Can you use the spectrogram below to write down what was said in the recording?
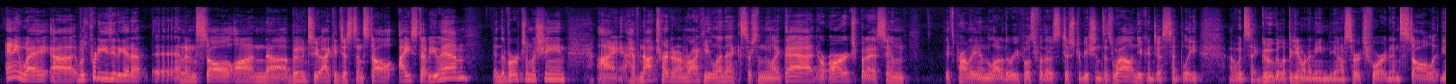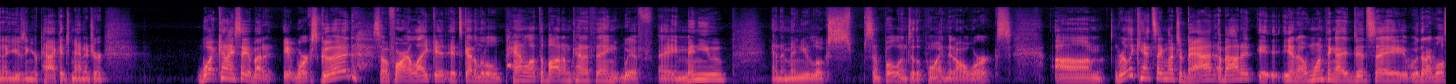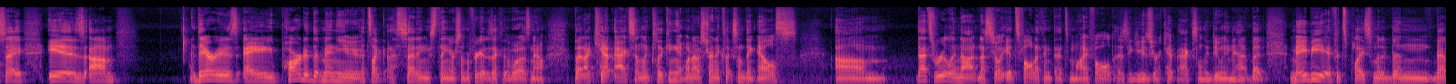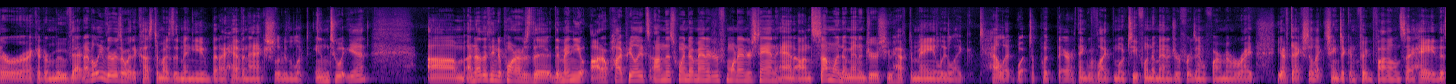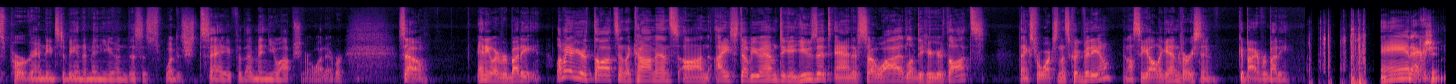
anyway, uh, it was pretty easy to get up and install on uh, Ubuntu. I could just install IceWM in the virtual machine. I have not tried it on Rocky Linux or something like that or Arch, but I assume it's probably in a lot of the repos for those distributions as well, and you can just simply, I would say, Google it, but you know what I mean. You know, search for it and install it. You know, using your package manager. What can I say about it? It works good. So far, I like it. It's got a little panel at the bottom kind of thing with a menu, and the menu looks simple and to the point, and it all works. Um, really can't say much bad about it. it. You know, one thing I did say that I will say is. Um, there is a part of the menu, it's like a settings thing or something, I forget exactly what it was now, but I kept accidentally clicking it when I was trying to click something else. Um, that's really not necessarily its fault. I think that's my fault as a user. I kept accidentally doing that. But maybe if its placement had been better or I could remove that. And I believe there is a way to customize the menu, but I haven't actually really looked into it yet. Um, another thing to point out is the, the menu auto-populates on this window manager from what I understand, and on some window managers you have to manually like tell it what to put there. Think with like the Motif window manager, for example, if I remember right, you have to actually like change a config file and say, hey, this program needs to be in the menu and this is what it should say for the menu option or whatever. So, anyway, everybody, let me know your thoughts in the comments on IceWM. Do you use it? And if so, why? I'd love to hear your thoughts. Thanks for watching this quick video, and I'll see y'all again very soon. Goodbye, everybody and action.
